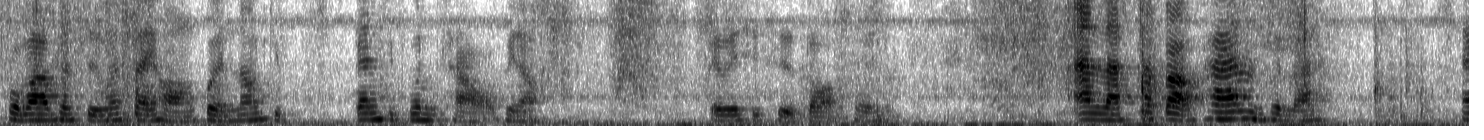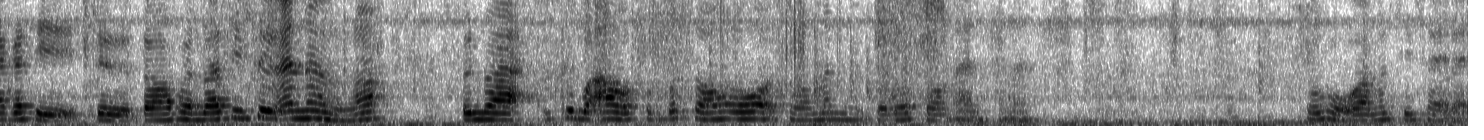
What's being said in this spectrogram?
เพราะว่าเพิ่นซื้อมาใส่ของเพิ่นน้องกิบกันกิบปุ่นเขาพี่น้องก็เลยสิซื้อต่อเพิ่นอันละสกเก้าพันเพิ่นว่าแล้วก็สิซื้อต่อเพิ่นว่าสิซื้ออันหนึ่งเนาะ เพิ่นว่าคือบ่าเอาสมบ่สองโลเพราะว่ามันก็ได้สองอันนะบ่ฮู้ว่ามันสิใส่ได้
